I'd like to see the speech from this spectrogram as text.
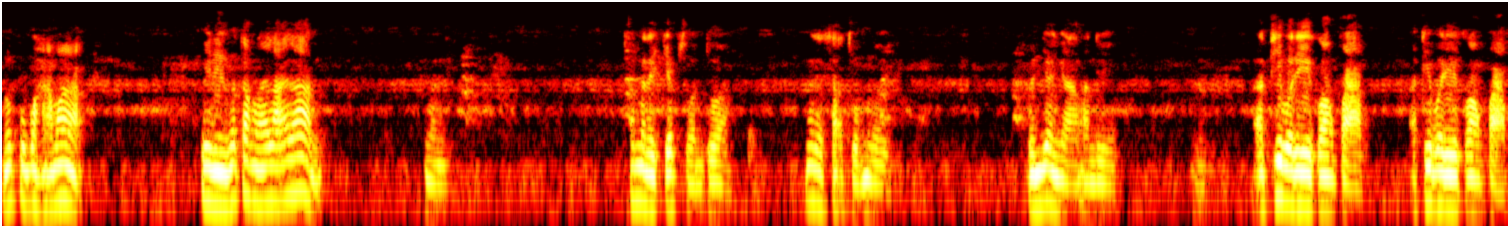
หลวงปู่มหามากปีหนึ่งก็ต้องหลายหลายล้านมันท่านไม่ได้เก็บส่วนตัว ไม่ได้สะสมเลย เป็นเรื่องอย่างอันดีอธิบดีกองปราบอธิบดีกองปราบ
